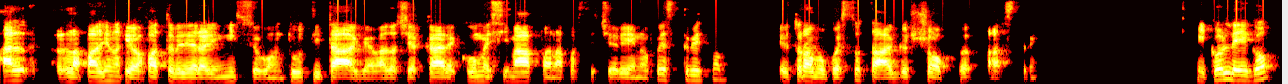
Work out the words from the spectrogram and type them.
alla pagina che ho fatto vedere all'inizio con tutti i tag, vado a cercare come si mappa una pasticceria in OpenStreetMap e trovo questo tag shop pastry. Mi collego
